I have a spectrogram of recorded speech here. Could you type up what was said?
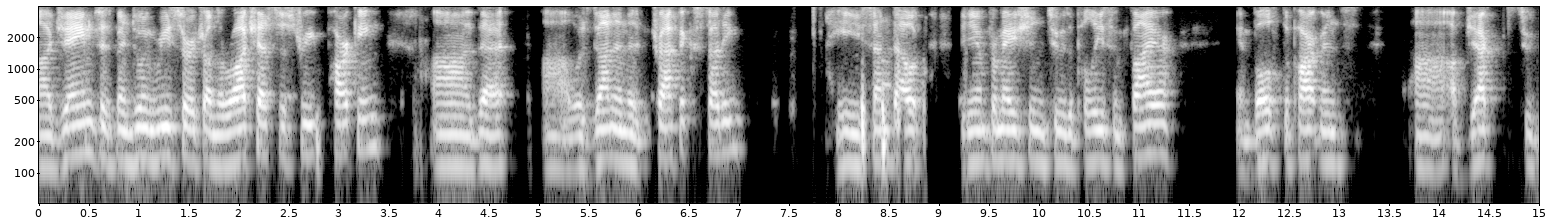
Uh, James has been doing research on the Rochester Street parking uh, that uh, was done in the traffic study. He sent out the information to the police and fire, and both departments uh, object to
